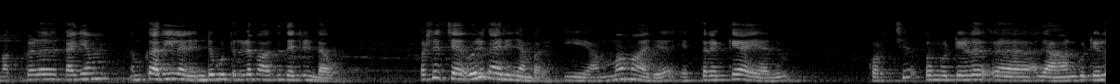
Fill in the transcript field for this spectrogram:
മക്കൾ കാര്യം നമുക്കറിയില്ല രണ്ട് കൂട്ടരുടെ ഭാഗത്തും തെറ്റുണ്ടാവും. പക്ഷെ ഒരു കാര്യം ഞാൻ പറയാം. ഈ അമ്മമാർ എത്രയൊക്കെ ആയാലും കുറച്ച് പെൺകുട്ടികൾ അല്ല ആൺകുട്ടികൾ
